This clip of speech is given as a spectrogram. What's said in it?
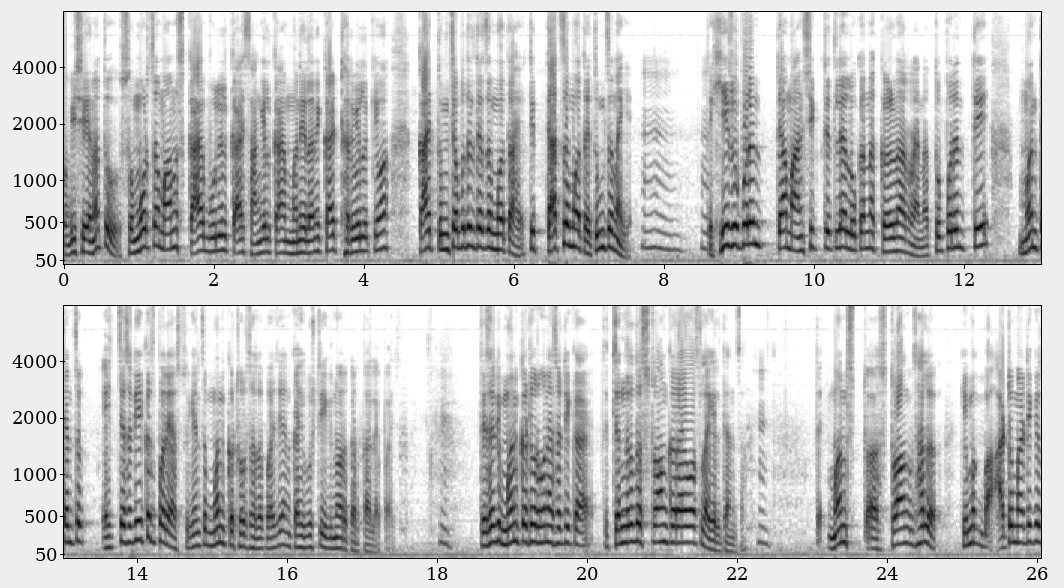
विषय आहे ना तो. समोरचा माणूस काय बोलेल काय सांगेल काय म्हणेल आणि काय ठरवेल किंवा काय तुमच्याबद्दल त्याचं मत आहे ते त्याचं मत आहे तुमचं नाही आहे. तर ही जोपर्यंत त्या मानसिकतेतल्या लोकांना कळणार नाही ना तोपर्यंत ते मन त्यांचं ह्याच्यासाठी एकच पर्याय असतो यांचं मन कठोर झालं पाहिजे आणि काही गोष्टी इग्नोर करता आल्या पाहिजे. त्यासाठी मन कठोर होण्यासाठी काय? तर चंद्र तर स्ट्रॉंग करावाच लागेल त्यांचा. ते मन स्ट्रॉंग झालं की मग ऑटोमॅटिकच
